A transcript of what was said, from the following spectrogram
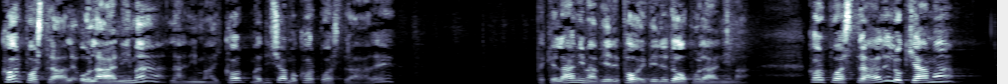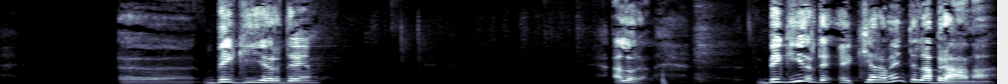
corpo astrale o l'anima, l'anima corpo, ma diciamo corpo astrale, perché l'anima viene poi, viene dopo l'anima. Corpo astrale lo chiama Begierde. Allora, Beghirde è chiaramente la brama,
